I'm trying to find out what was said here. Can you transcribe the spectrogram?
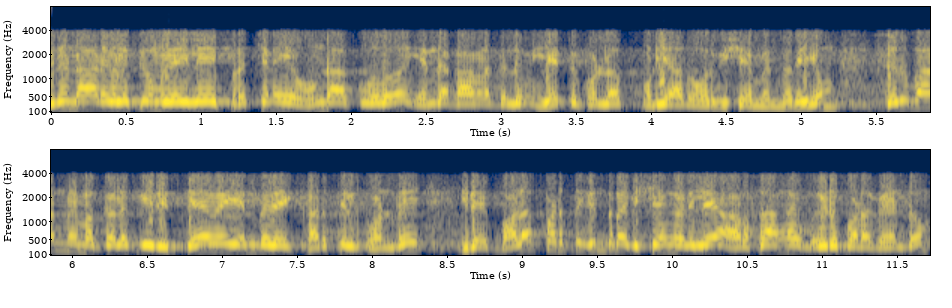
இரு நாடுகளுக்கும் இடையிலே பிரச்சனையை உண்டாக்குவதோ எந்த காரணத்திலும் ஏற்றுக்கொள்ள முடியாத ஒரு விஷயம் என்பதையும் சிறுபான்மை மக்களுக்கு இது தேவை என்பதை கருத்தில் கொண்டு இதை பலப்படுத்துகின்ற விஷயங்களிலே அரசாங்கம் ஈடுபட வேண்டும்.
